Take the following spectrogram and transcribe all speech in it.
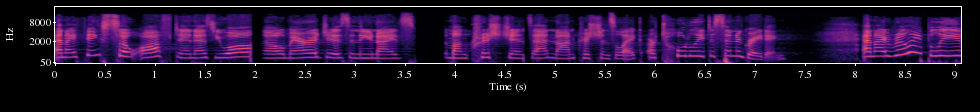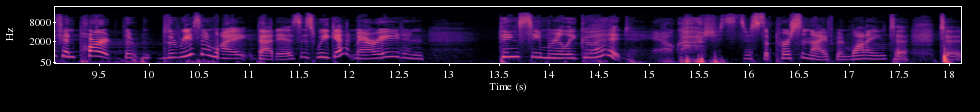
And I think so often, as you all know, marriages in the United States among Christians and non Christians alike are totally disintegrating. And I really believe, in part, the, the reason why that is, is we get married and things seem really good. You know, gosh, just the person I've been wanting to, to,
